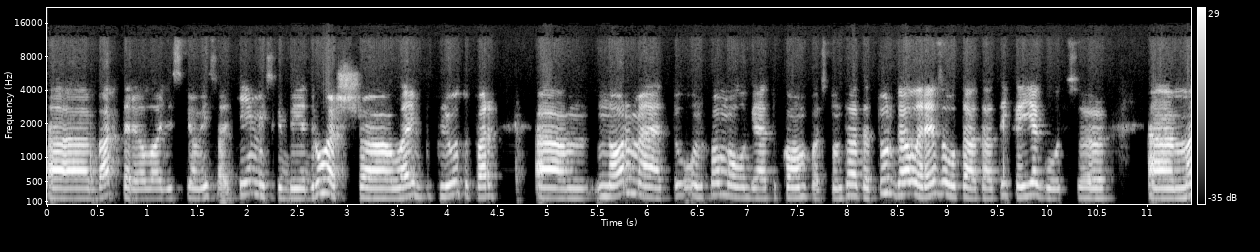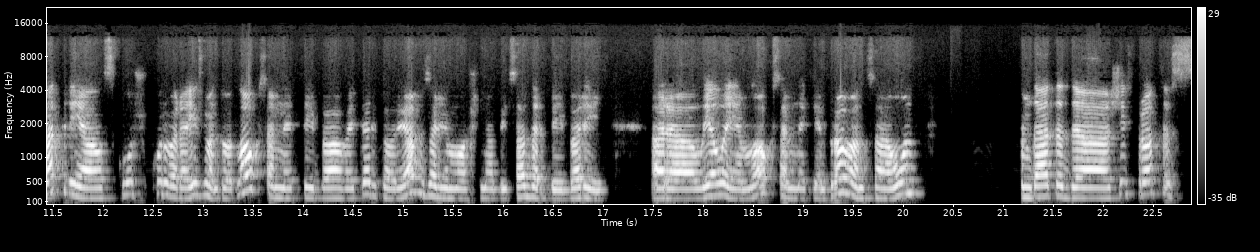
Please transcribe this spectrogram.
bakterioloģiski un visai ķīmiski bija drošs, lai kļūtu par um, normētu un homologētu kompostu. Un tātad tur gala rezultātā tika iegūts uh, materiāls, kurš, kur varēja izmantot lauksaimniecībā vai teritoriju apzaļumošanā, bija sadarbība arī ar uh, lielajiem lauksaimniekiem Provansā. Un, un tātad uh, šis process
